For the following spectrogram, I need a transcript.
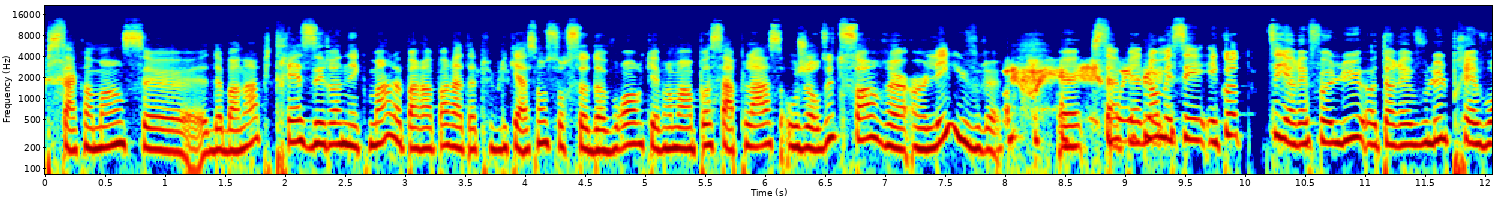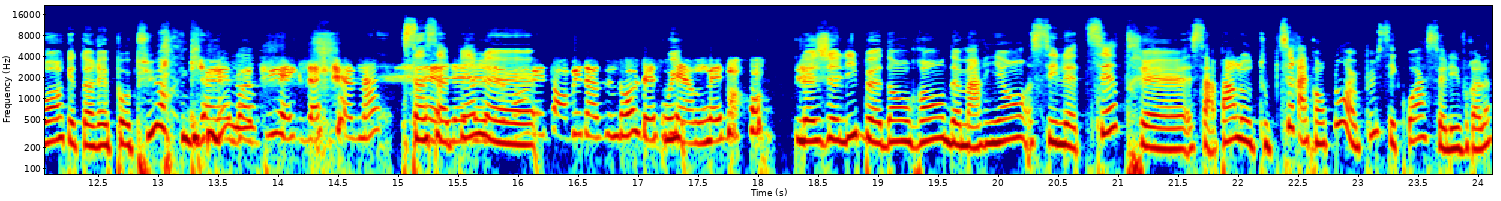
puis ça commence euh, de bonheur. Puis très ironiquement, là, par rapport à ta publication sur ce devoir qui n'a vraiment pas sa place aujourd'hui, tu sors euh, un livre euh, qui s'appelle... non, mais c'est... Écoute, tu sais, il aurait fallu... tu aurais voulu le prévoir que tu n'aurais pas pu. J'aurais pas pu, exactement. Ça s'appelle... Le, est tombé dans une drôle de semaine, mais bon... Le joli bedon rond de Marion, c'est le titre. ça parle au tout petit. Raconte-nous un peu, c'est quoi ce livre-là?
